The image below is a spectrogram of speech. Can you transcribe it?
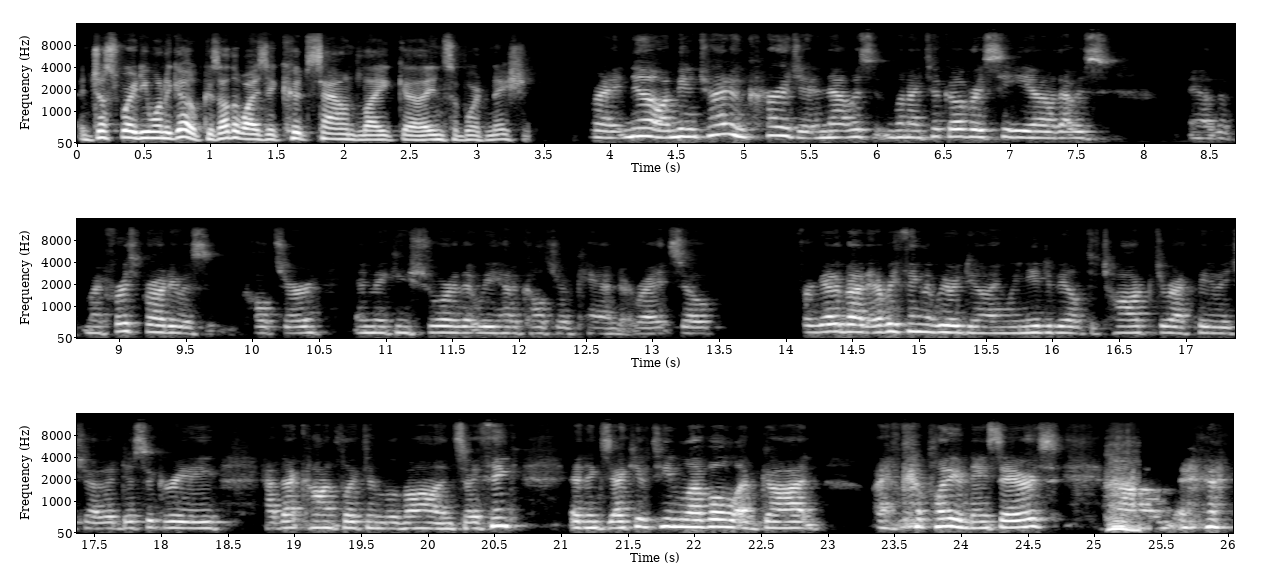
and just where do you want to go? Because otherwise, it could sound like uh, insubordination. Right. No, I mean, try to encourage it. And that was when I took over as CEO. That was, you know, the, my first priority was culture and making sure that we had a culture of candor. Right. So forget about everything that we were doing. We need to be able to talk directly to each other, disagree, have that conflict, and move on. So I think at an executive team level, I've got I've got plenty of naysayers, um,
